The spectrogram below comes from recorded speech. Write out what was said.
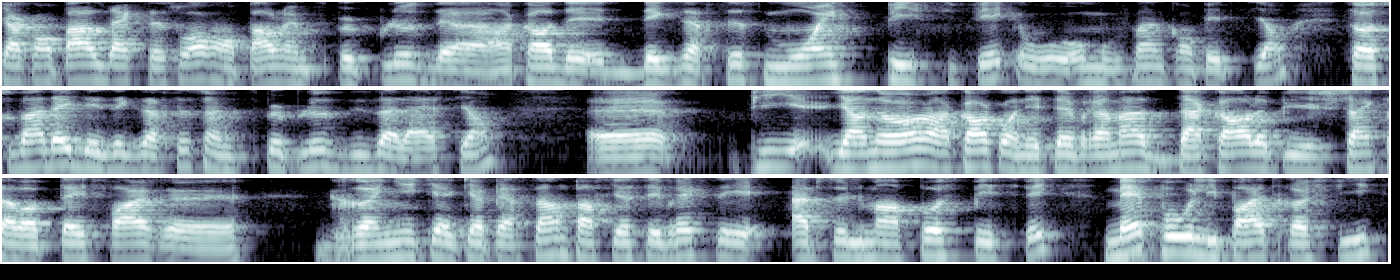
quand on parle d'accessoires, on parle un petit peu plus encore d'exercices moins spécifiques au, mouvement de compétition. Ça va souvent être des exercices un petit peu plus d'isolation. Euh, puis il y en a un encore qu'on était vraiment d'accord, puis je sens que ça va peut-être faire euh, grogner quelques personnes parce que c'est vrai que c'est absolument pas spécifique, mais pour l'hypertrophie,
